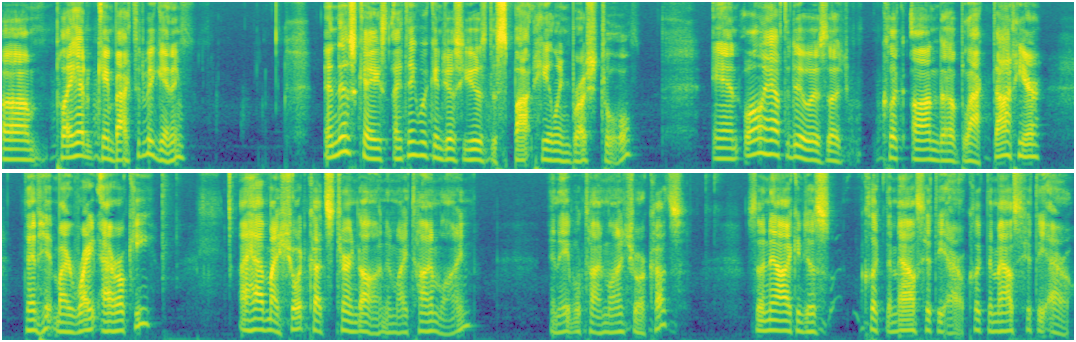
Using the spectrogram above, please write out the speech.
Um, playhead came back to the beginning. In this case, I think we can just use the spot healing brush tool. And all I have to do is uh, click on the black dot here, then hit my right arrow key. I have my shortcuts turned on in my timeline, enable timeline shortcuts. So now I can just click the mouse, hit the arrow, click the mouse, hit the arrow.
